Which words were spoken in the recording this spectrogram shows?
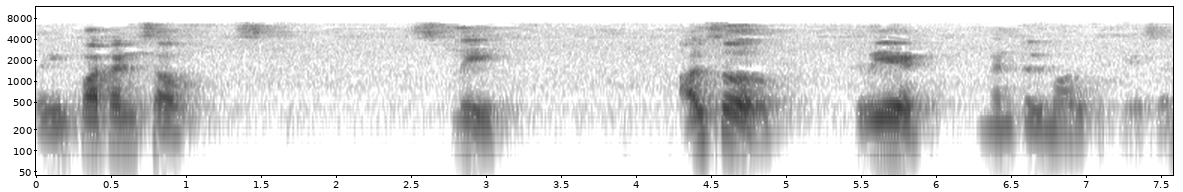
the importance of sleep. Also, create mental modification.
